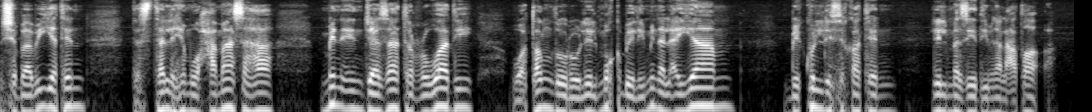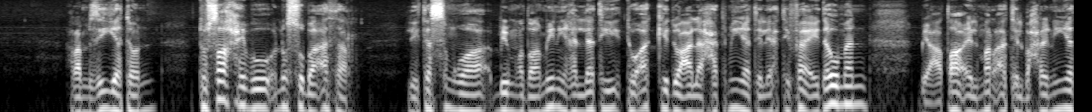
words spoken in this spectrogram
شبابية تستلهم حماسها من إنجازات الرواد وتنظر للمقبل من الأيام بكل ثقة للمزيد من العطاء. رمزية تصاحب نصب أثر لتسمو بمضامينها التي تؤكد على حتمية الاحتفاء دوما بعطاء المرأة البحرينية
